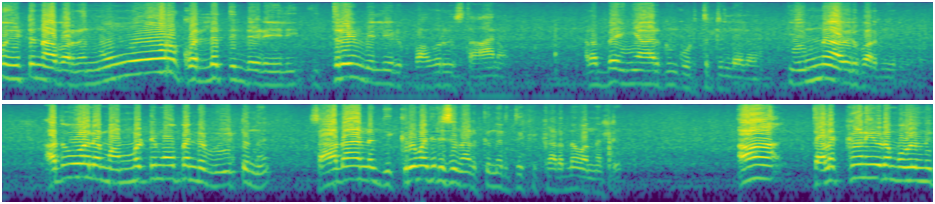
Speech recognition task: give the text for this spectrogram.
വീട്ടിൽ നിന്നാ പറഞ്ഞത് നൂറ് കൊല്ലത്തിന്റെ ഇടയിൽ ഇത്രയും വലിയൊരു പവർ സ്ഥാനം റബ്ബെ ഇനി ആർക്കും കൊടുത്തിട്ടില്ലല്ലോ എന്ന് അവർ പറഞ്ഞിരുന്നു. അതുപോലെ മമ്മട്ടി മോപ്പന്റെ വീട്ടിൽ നിന്ന് സാധാരണ ദിക്ർ മജ്ലിസ് നടക്കുന്നിടത്തേക്ക് കടന്നു വന്നിട്ട് ആ തലക്കണിയുടെ മുകളിൽ നിന്ന്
